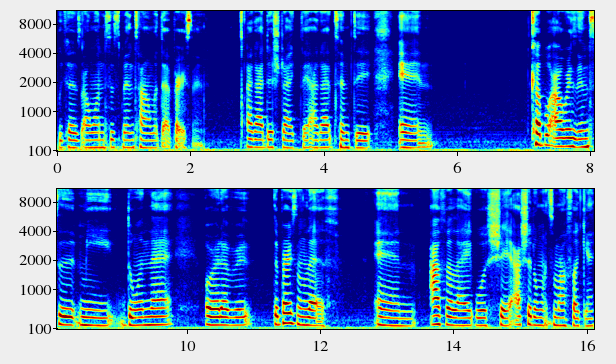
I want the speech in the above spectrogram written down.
because I wanted to spend time with that person. I got distracted, I got tempted, and a couple hours into me doing that or whatever, the person left. And I feel like, well, shit, I should have went to my fucking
